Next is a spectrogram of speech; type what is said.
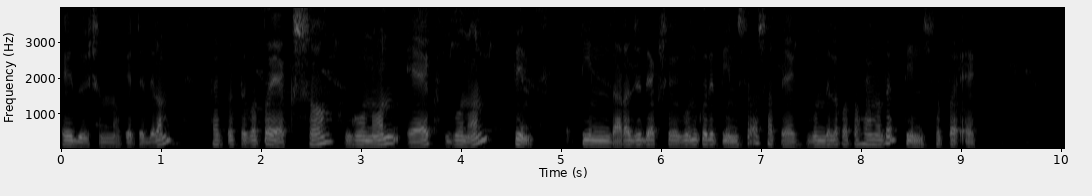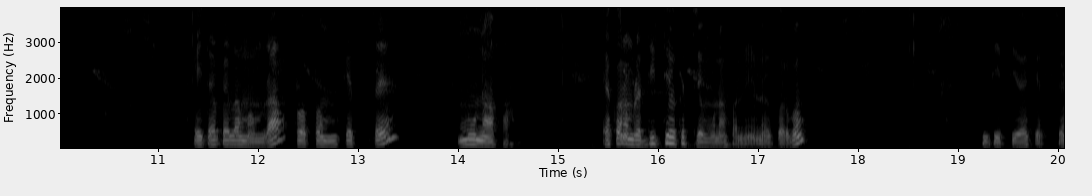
এই দুই শূন্য কেটে দিলাম। থাকতেছে কত? একশো গুণন এক্স গুণন তিন। তিন দ্বারা যদি একশো গুণ করি তিনশো, সাথে এক্স গুণ দিলে কত হয় আমাদের? তিনশত এক্স এটা পেলাম আমরা প্রথম ক্ষেত্রে মুনাফা। এখন আমরা দ্বিতীয় ক্ষেত্রে মুনাফা নির্ণয় করব। দ্বিতীয় ক্ষেত্রে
